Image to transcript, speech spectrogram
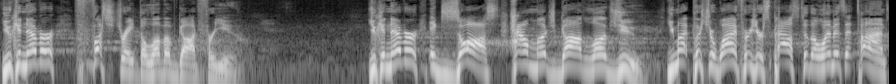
You can never frustrate the love of God for you. You can never exhaust how much God loves you. You might push your wife or your spouse to the limits at times,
